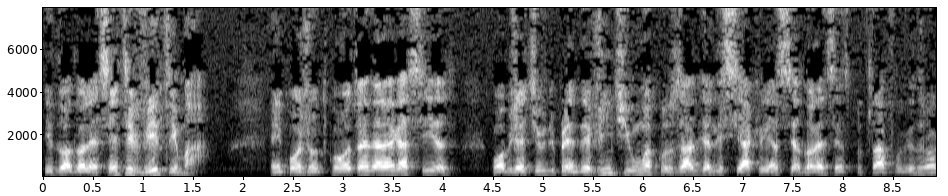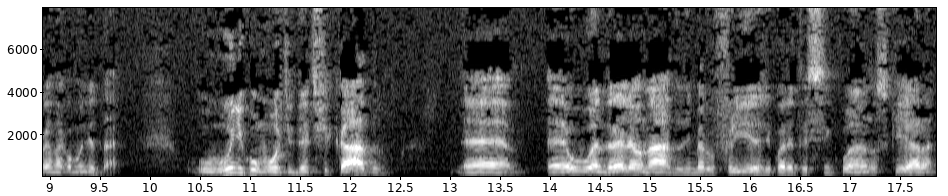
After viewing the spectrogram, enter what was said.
e do Adolescente Vítima, em conjunto com outras delegacias com o objetivo de prender 21 acusados de aliciar crianças e adolescentes por tráfico de drogas na comunidade. O único morto identificado é, é o André Leonardo de Melo Frias, de 45 anos, que era o,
